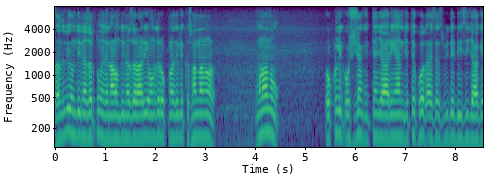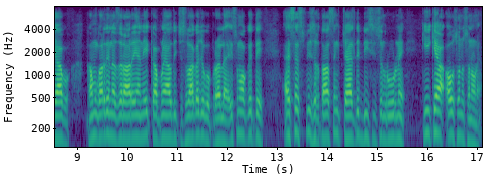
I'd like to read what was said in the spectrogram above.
ਗੰਦਲੀ ਹੁੰਦੀ ਨਜ਼ਰ, ਧੂਏ ਦੇ ਨਾਲ ਹੁੰਦੀ ਨਜ਼ਰ ਆ ਰਹੀ ਹੈ, ਉਹਨਾਂ ਦੇ ਰੋਕਣ ਦੇ ਲਈ ਕਿਸਾਨਾਂ ਨਾਲ ਉਹਨਾਂ ਨੂੰ ਰੋਕਣ ਲਈ ਕੋਸ਼ਿਸ਼ਾਂ ਕੀਤੀਆਂ ਜਾ ਰਹੀਆਂ ਹਨ ਜਿੱਥੇ ਖੁਦ ਐਸਐਸਬੀ ਦੇ ਡੀਸੀ ਜਾ ਕੇ ਆਪ ਕੰਮ ਕਰਦੇ ਨਜ਼ਰ ਆ ਰਹੇ ਹਨ। ਇੱਕ ਆਪਣੇ ਆਪ ਦੀ ਸ਼ਲਾਘਾਯੋਗ ਉਪਰਾਲਾ ਹੈ। ਇਸ ਮੌਕੇ ਤੇ ਐਸਐਸਪੀ ਸਰਤਾਜ ਸਿੰਘ ਚਹਿਲ ਤੇ ਡੀਸੀ ਸੰਗਰੂਰ ਨੇ ਕੀ ਕਿਹਾ ਆਓ ਤੁਹਾਨੂੰ ਸੁਣਾਉਂਦੇ ਹਾਂ।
